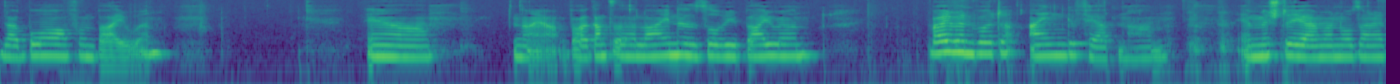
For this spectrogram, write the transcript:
Labor von Byron. Er naja, war ganz alleine, so wie Byron. Byron wollte einen Gefährten haben. Er mischte ja immer nur seine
